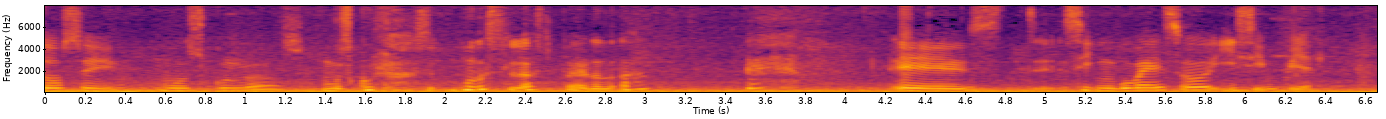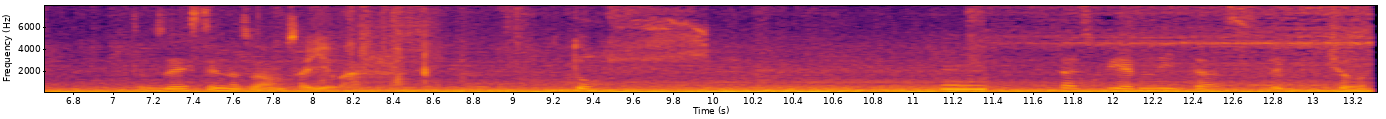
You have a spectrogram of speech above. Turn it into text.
12 músculos músculos muslos perdón este, sin hueso y sin piel. Entonces este nos vamos a llevar dos. Las piernitas de pichón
